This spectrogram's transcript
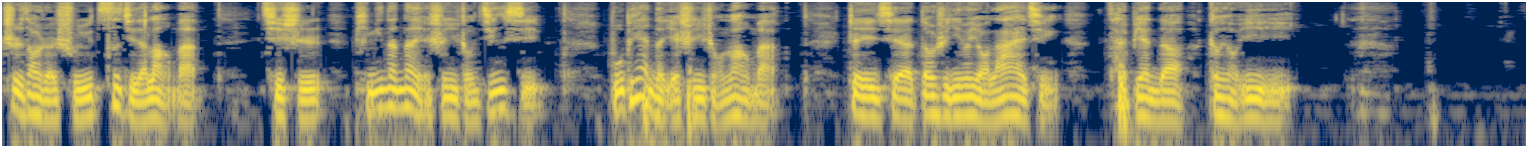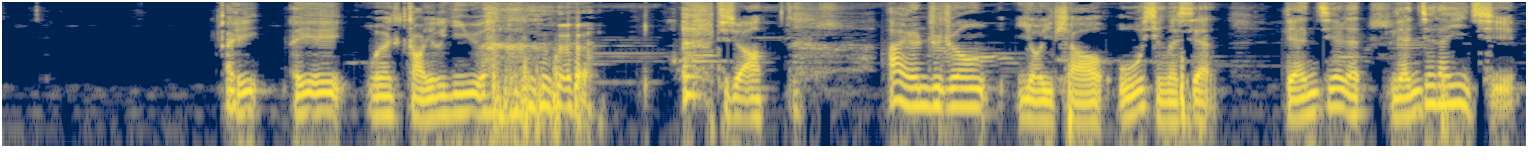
制造着属于自己的浪漫。其实平平淡淡也是一种惊喜，不变的也是一种浪漫。这一切都是因为有了爱情，才变得更有意义。哎。哎哎我要找一个音乐，继续啊！爱人之中有一条无形的线，连接的连接在一起，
